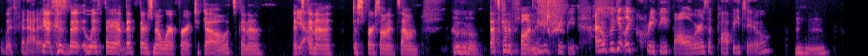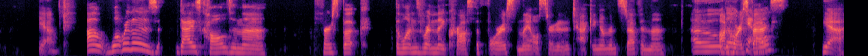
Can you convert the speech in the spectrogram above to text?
with fanatics. yeah because the with the that there's nowhere for it to go it's gonna it's Yeah. gonna disperse on its own Ooh, that's kind of fun it's gonna be creepy. I hope we get like creepy followers of Poppy too. hmm Yeah. Oh, what were those guys called in the first book? The ones when they crossed the forest and they all started attacking them and stuff in the Oh, on horseback. cannibals? Yeah.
